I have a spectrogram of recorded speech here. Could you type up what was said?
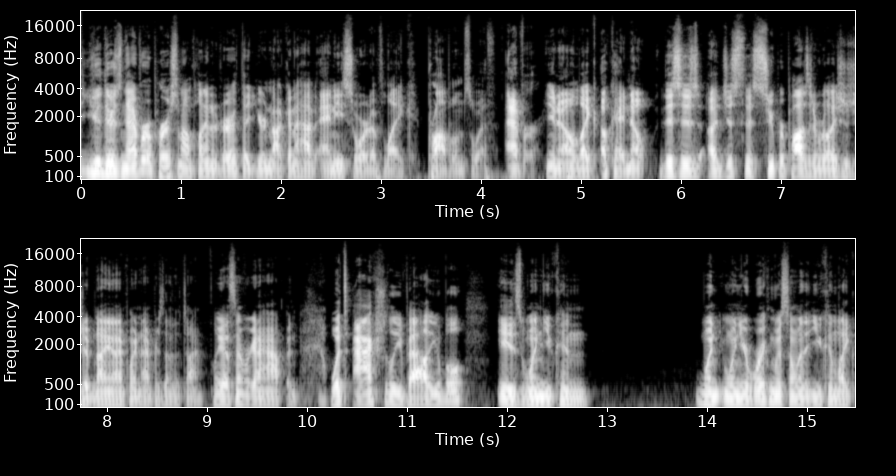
you, there's never a person on planet Earth that you're not going to have any sort of like problems with ever. You know, like okay, no, this is a, just this super positive relationship 99.9% of the time. Like that's never going to happen. What's actually valuable is when you can when when you're working with someone that you can like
